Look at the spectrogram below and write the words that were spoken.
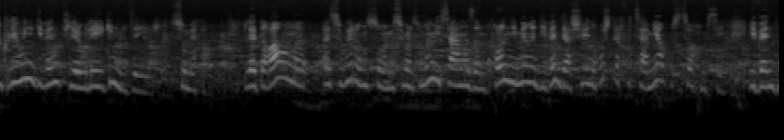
دوك لي وين ديفان تيروليكين للجزائر سميثة. لدغا أسوير نصوم مسوير نصوم. مي ساعه مازال مقرن مي غادي يبان 20 غشت 1956 يبان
